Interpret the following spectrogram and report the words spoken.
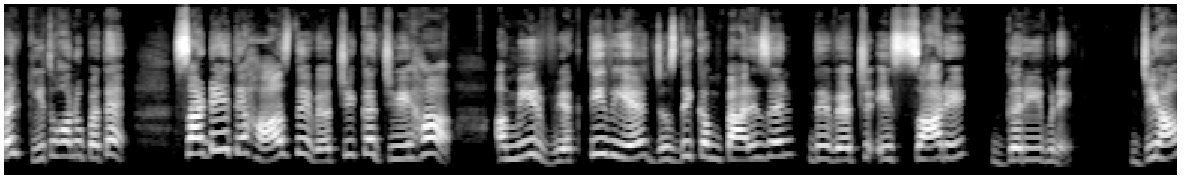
ਪਰ ਕੀ ਤੁਹਾਨੂੰ ਪਤਾ ਹੈ, ਸਾਡੇ ਇਤਿਹਾਸ ਦੇ ਵਿੱਚ ਇੱਕ ਅਜਿਹਾ ਅਮੀਰ ਵਿਅਕਤੀ ਵੀ ਹੈ ਜਿਸ ਦੀ ਕੰਪੈਰੀਜ਼ਨ ਦੇ ਵਿੱਚ ਇਹ ਸਾਰੇ ਗਰੀਬ ਨੇ। ਜੀ ਹਾਂ,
